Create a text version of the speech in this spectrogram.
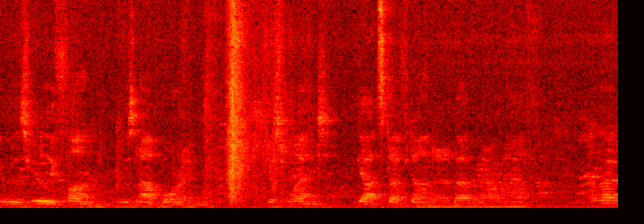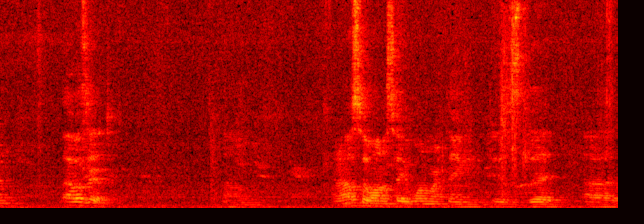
It was really fun. It was not boring. Just went, got stuff done in about an hour and a half, and then that was it. Um, and I also want to say one more thing is that uh,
